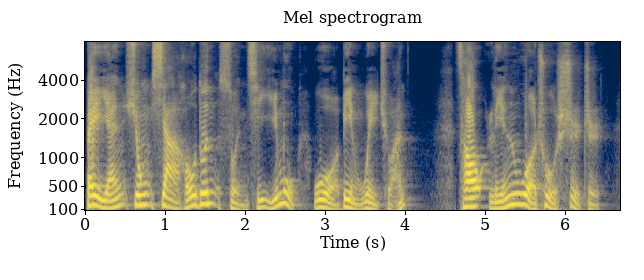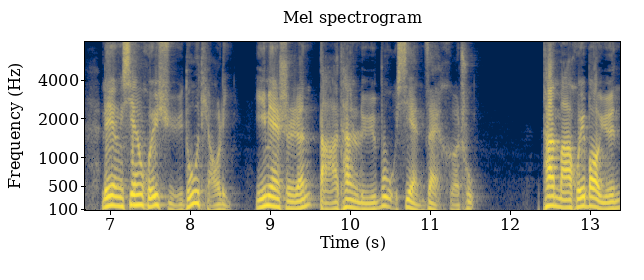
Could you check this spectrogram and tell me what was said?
被言兄夏侯惇损其一目，卧病未全。操临卧处视之，令先回许都调理，一面使人打探吕布现在何处。探马回报云：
